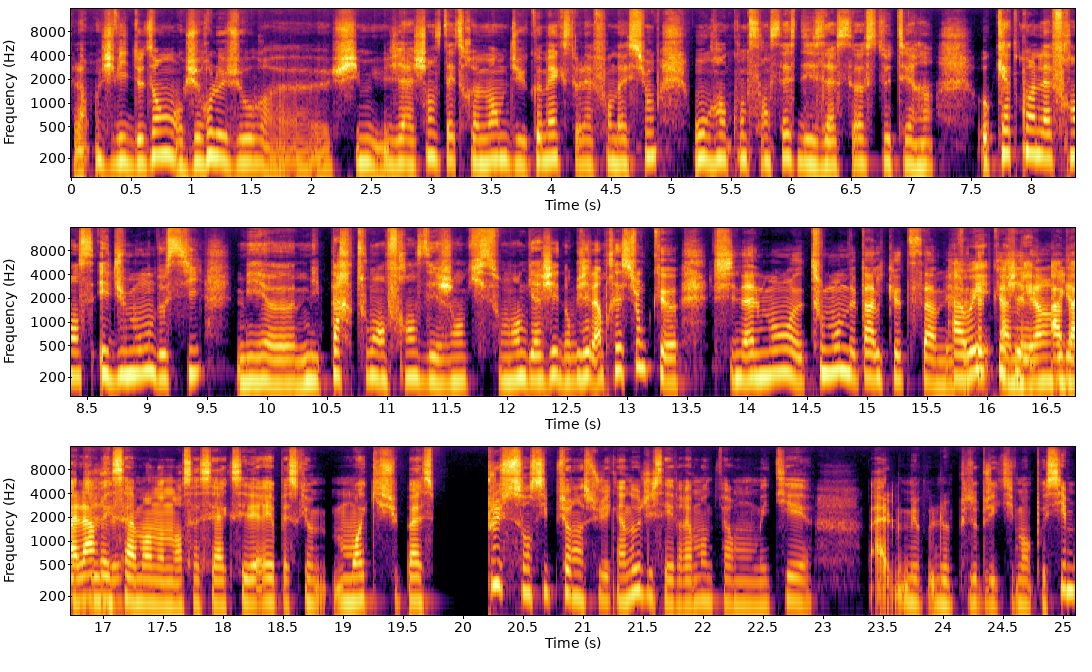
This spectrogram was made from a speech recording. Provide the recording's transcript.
Alors, je vis dedans au jour le jour. Euh, j'ai la chance d'être membre du COMEX de la Fondation, où on rencontre sans cesse des assos de terrain, aux quatre coins de la France et du monde aussi, mais, euh, mais partout en France, des gens qui sont engagés. Donc, j'ai l'impression que finalement, tout le monde ne parle que de ça. Mais ah oui, que ah, j'ai ah bah là, récemment, non, non, ça s'est accéléré parce que moi qui suis pas plus sensible sur un sujet qu'un autre, j'essaie vraiment de faire mon métier bah, le, plus objectivement possible.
